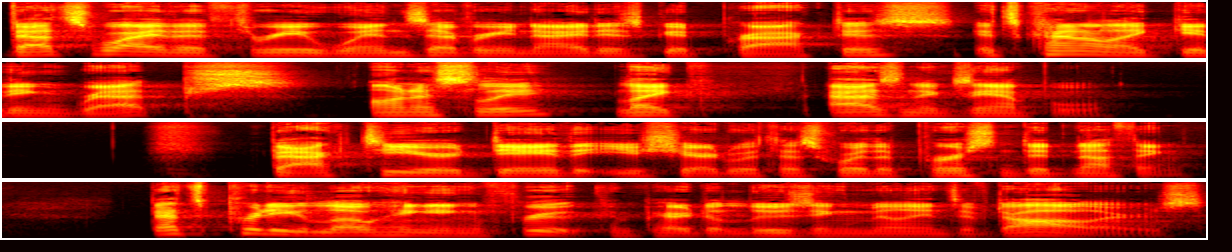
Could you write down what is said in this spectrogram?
that's why the three wins every night is good practice. It's kind of like getting reps, honestly. Like, as an example, back to your day that you shared with us where the person did nothing. That's pretty low hanging fruit compared to losing millions of dollars.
